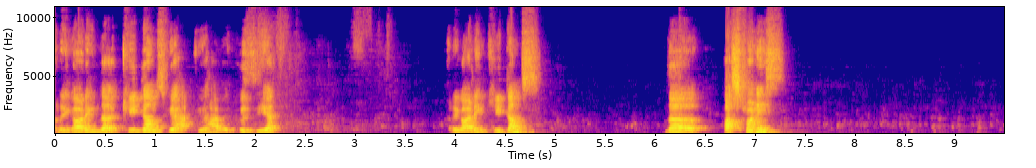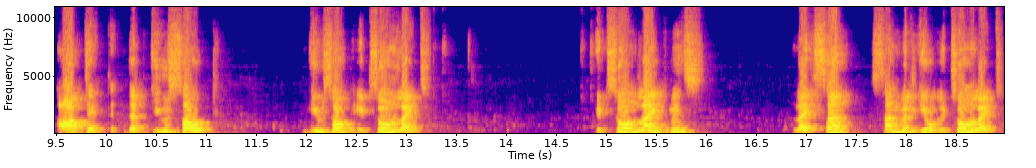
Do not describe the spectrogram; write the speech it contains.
regarding the key terms, you have, you have a quiz here regarding key terms. The first one is object that gives out gives out its own light. Its own light means like sun. Sun will give its own light.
